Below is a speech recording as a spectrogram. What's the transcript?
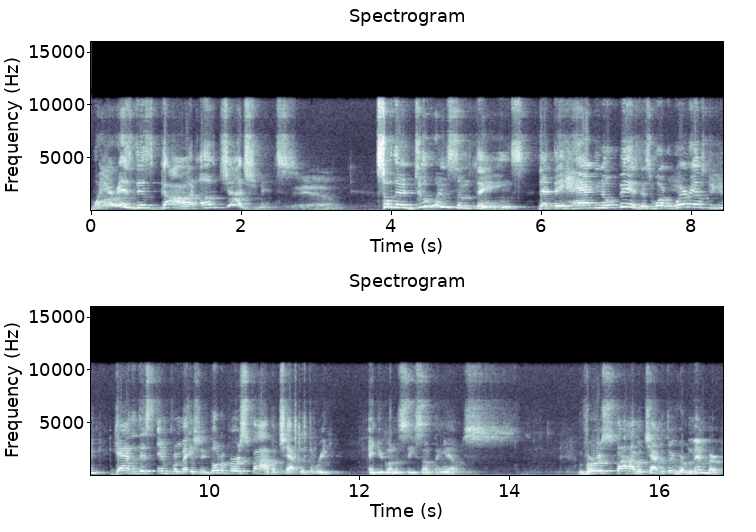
where is this God of judgments? Yeah. So they're doing some things that they had no business. Where, where else do you gather this information? Go to verse 5 of chapter 3, and you're going to see something else. Verse 5 of chapter 3, remember,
